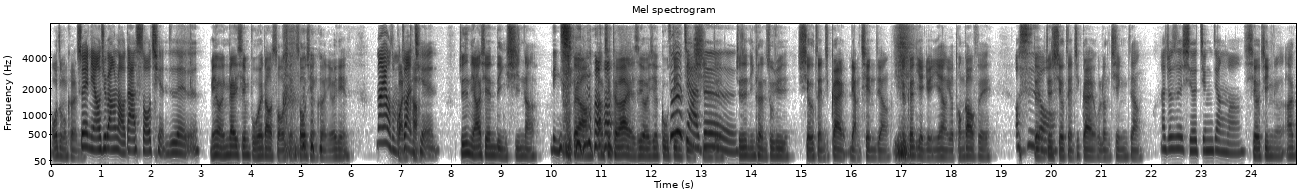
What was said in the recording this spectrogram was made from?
我怎么可能？所以你要去帮老大收钱之类的？没有，应该先不会到收钱，收钱可能有一点。那要怎么赚钱？就是你要先领薪啊。领薪？对啊，当气头啊也是有一些固定底薪的，就是你可能出去。修整几盖两千这样，就跟演员一样有通告费哦，是哦，对，就是修整几盖冷清这样，那就是修金这样吗？修金啊啊，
